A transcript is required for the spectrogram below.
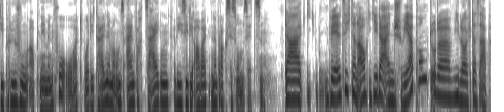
die Prüfung abnehmen vor Ort, wo die Teilnehmer uns einfach zeigen, wie sie die Arbeit in der Praxis umsetzen. Da wählt sich dann auch jeder einen Schwerpunkt oder wie läuft das ab?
